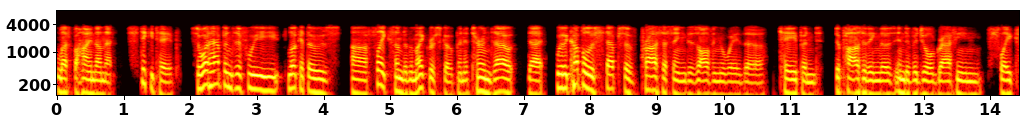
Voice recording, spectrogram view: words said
left behind on that sticky tape. So what happens if we look at those uh, flakes under the microscope and it turns out that with a couple of steps of processing, dissolving away the tape and depositing those individual graphene flakes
